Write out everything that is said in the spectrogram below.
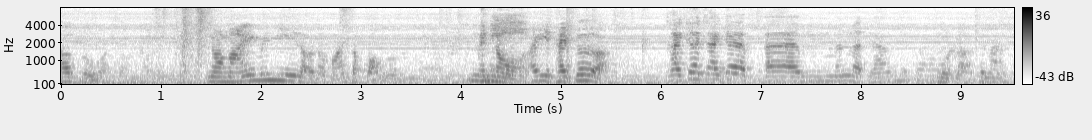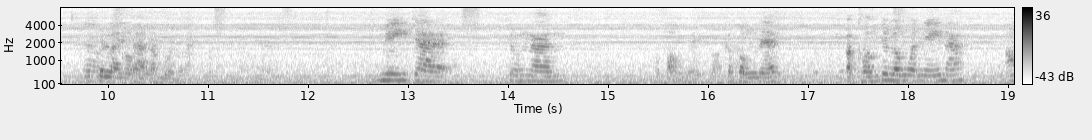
เข้าวสวย หน่อไม้ไม่มีเหรอหน่อไม้กระป๋องเป็นหน่อไอ้ไทเกอร์อะไทเกอร์ไทเกอร์เอ่อมันหมดแล้ว หมดแล้วใช่ไหมไม่เป็นไรจ้ะถ้าหมดแล้วมีแต่ตรงนั้นกระป๋องเล็กก่อนกระป๋องเล็กปักของจะลงวันนี้นะเอ้า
